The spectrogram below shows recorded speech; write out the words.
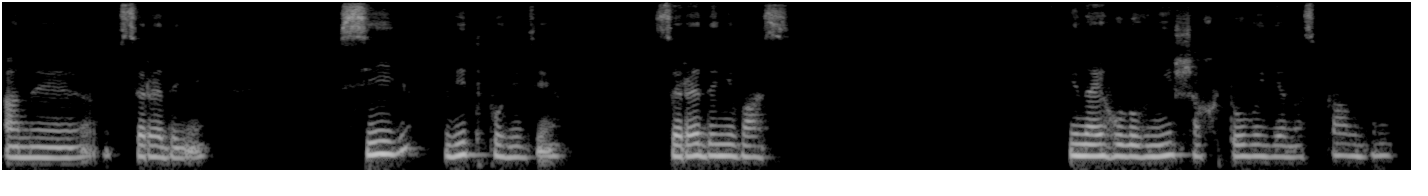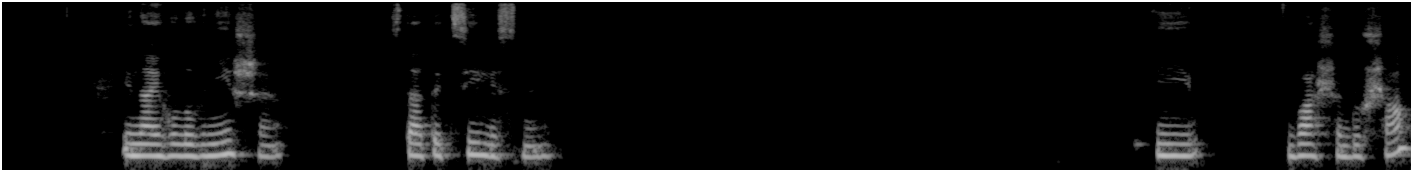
а, не всередині. Всі відповіді всередині вас. І найголовніше, хто ви є насправді. І найголовніше стати цілісним. І ваша душа,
